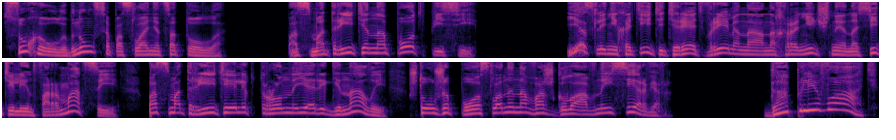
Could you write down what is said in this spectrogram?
Сухо улыбнулся посланец Атолла. Посмотрите на подписи. Если не хотите терять время на анахроничные носители информации, посмотрите электронные оригиналы, что уже посланы на ваш главный сервер. Да плевать!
